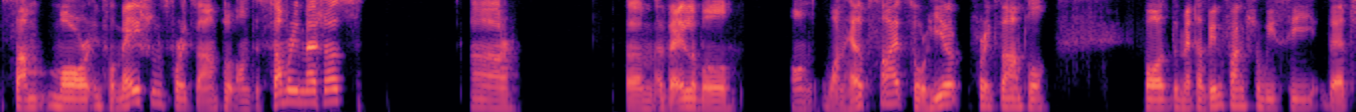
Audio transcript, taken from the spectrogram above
some more information, for example, on the summary measures are um, available on one help site. So here, for example, for the meta-bin function, we see that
